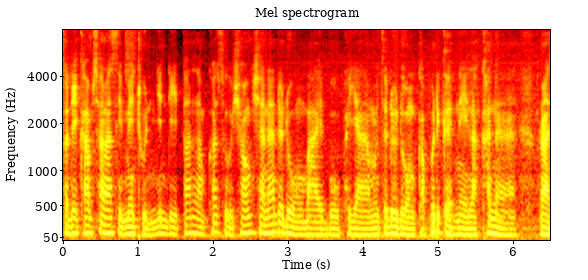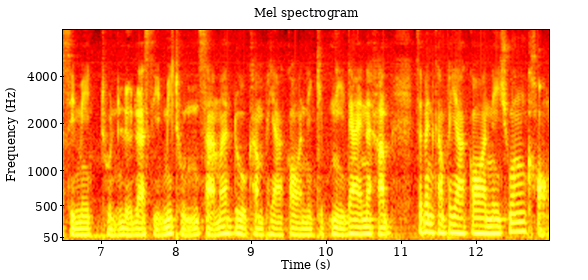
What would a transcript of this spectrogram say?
สวัสดีครับ ชาวราศีเมถุนยินดีต้อนรับเข้าสู่ช่องชาแนลดูดวงบายบูพยามันจะดูดวงกับผู้ที่เกิดในลัคนาราศีเมถุน หรือราศีมิถุน สามารถดูคำพยากรณ์ในคลิปนี้ได้นะครับ จะเป็นคำพยากรณ์ในช่วงของ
